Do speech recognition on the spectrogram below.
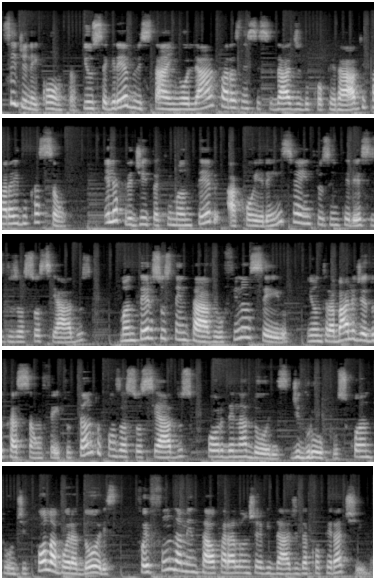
Sidney conta que o segredo está em olhar para as necessidades do cooperado e para a educação, ele acredita que manter a coerência entre os interesses dos associados, manter sustentável o financeiro e um trabalho de educação feito tanto com os associados coordenadores de grupos quanto o de colaboradores foi fundamental para a longevidade da cooperativa.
